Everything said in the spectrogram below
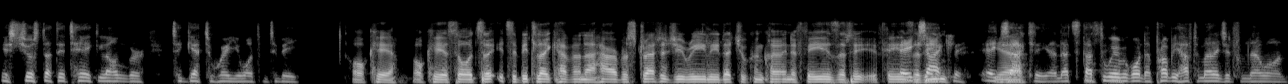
It's just that they take longer to get to where you want them to be. Okay, okay. So it's a it's a bit like having a harvest strategy, really, that you can kind of phase it, phase exactly, it in. exactly, yeah. and that's that's the way we're going to probably have to manage it from now on.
